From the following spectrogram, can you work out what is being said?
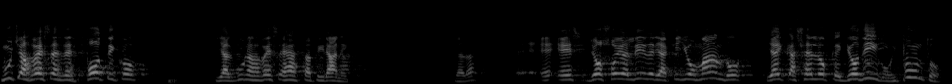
muchas veces despótico y algunas veces hasta tiránico. ¿Verdad? E, e, es, yo soy el líder y aquí yo mando y hay que hacer lo que yo digo y punto.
